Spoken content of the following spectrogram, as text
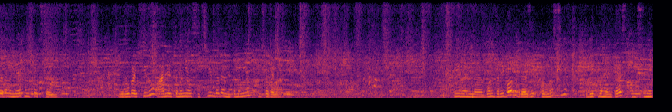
بدل من 195 والربع كيلو عامل 68 بدل من 78 في من جولد ريبر ده زيت تونسي بكر ممتاز 500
